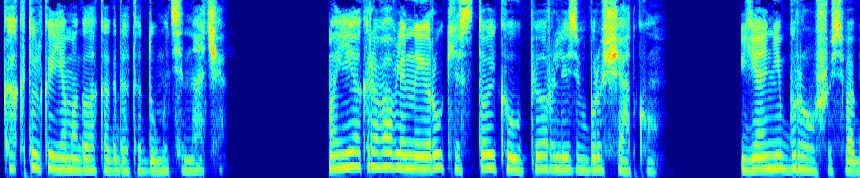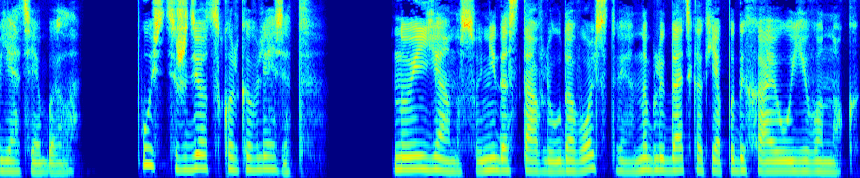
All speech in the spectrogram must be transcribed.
как только я могла когда-то думать иначе. Мои окровавленные руки стойко уперлись в брусчатку. Я не брошусь в объятия Белла. Пусть ждет, сколько влезет. Но и Янусу не доставлю удовольствия наблюдать, как я подыхаю у его ног.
